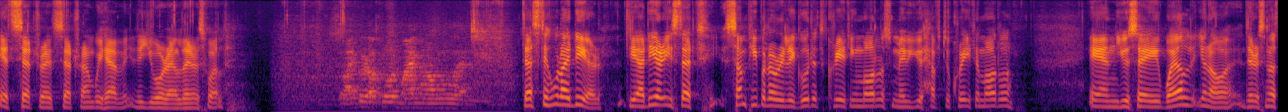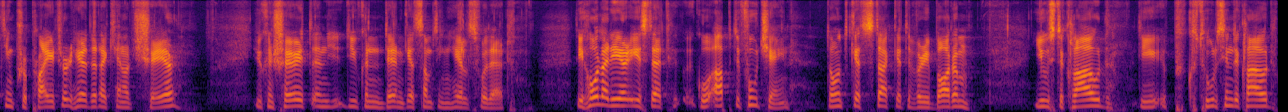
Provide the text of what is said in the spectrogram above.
etc., etc. And we have the URL there as well. So I could upload my model and, That's the whole idea. The idea is that some people are really good at creating models. Maybe you have to create a model. And you say, well, you know, there's nothing proprietary here that I cannot share. You can share it and you can then get something else for that. The whole idea is that go up the food chain. Don't get stuck at the very bottom. Use the cloud, the tools in the cloud,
